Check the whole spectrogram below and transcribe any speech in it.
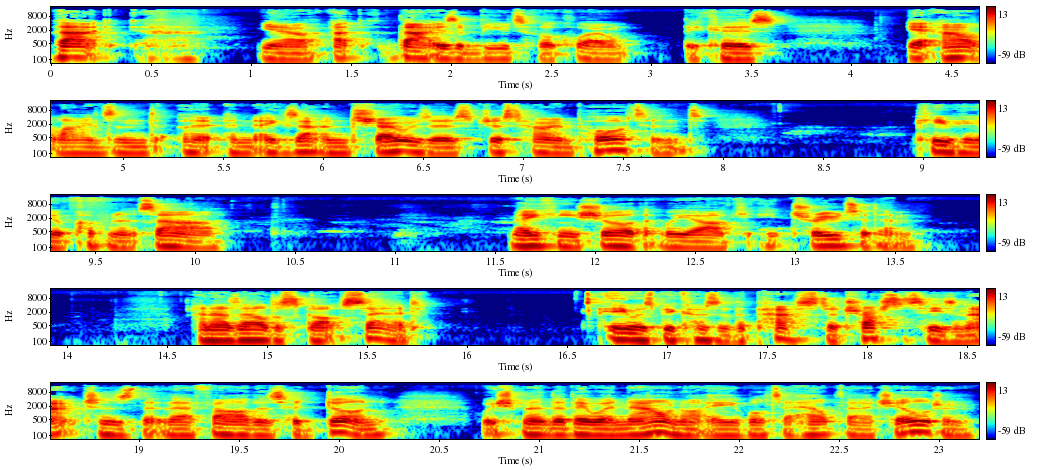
That, you know, uh, that is a beautiful quote because it outlines and uh, and exa- and shows us just how important keeping of covenants are. Making sure that we are true to them. And as Elder Scott said, it was because of the past atrocities and actions that their fathers had done, which meant that they were now not able to help their children.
